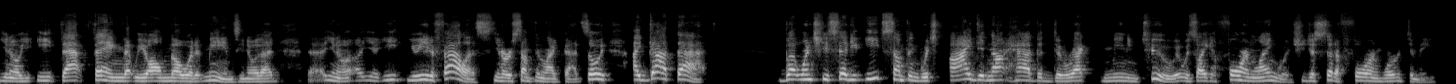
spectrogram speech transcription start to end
you know you eat that thing that we all know what it means you know that uh, you know uh, you eat you eat a phallus you know or something like that. So i got that. But when she said you eat something which i did not have the direct meaning to it was like a foreign language. She just said a foreign word to me.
